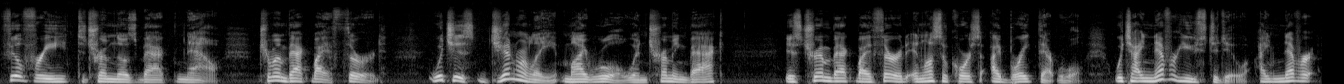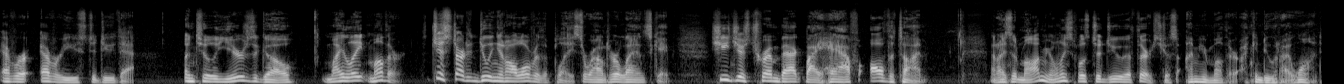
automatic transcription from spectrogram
feel free to trim those back now. Trim them back by a third, which is generally my rule when trimming back is trim back by a third, unless, of course, I break that rule, which I never used to do. I never, ever, ever used to do that. Until years ago, my late mother just started doing it all over the place around her landscape. She just trimmed back by half all the time. And I said, Mom, you're only supposed to do a third. She goes, I'm your mother. I can do what I want.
